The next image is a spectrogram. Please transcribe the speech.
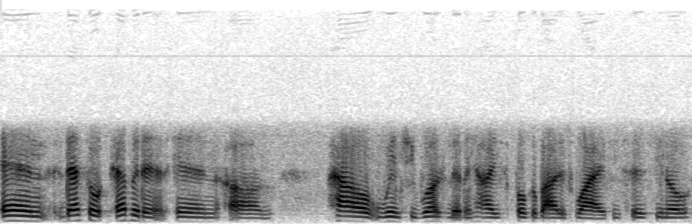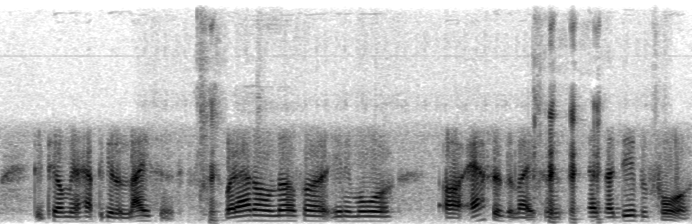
and that's so evident in um, how when she was living, how he spoke about his wife. He says, you know, they tell me I have to get a license, but I don't love her anymore uh, after the license as I did before.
